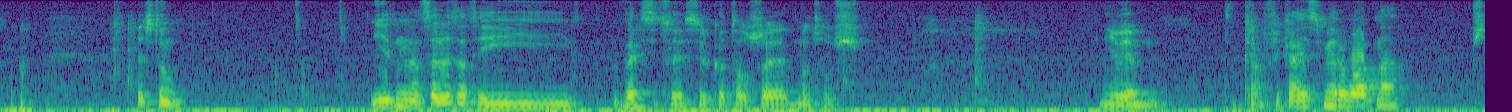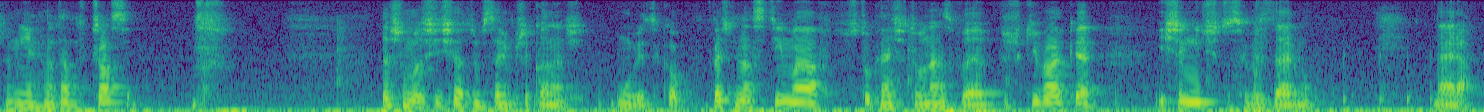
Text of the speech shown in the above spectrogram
Zresztą jedyna zaleta tej wersji to jest tylko to, że no cóż, nie wiem, grafika jest w miarę ładna, przynajmniej jak na tamte czasy. Zresztą możecie się o tym sami przekonać. Mówię tylko, weźcie na Steama, stukajcie tą nazwę w wyszukiwarkę i ściągnijcie to sobie z darmo. Nara.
